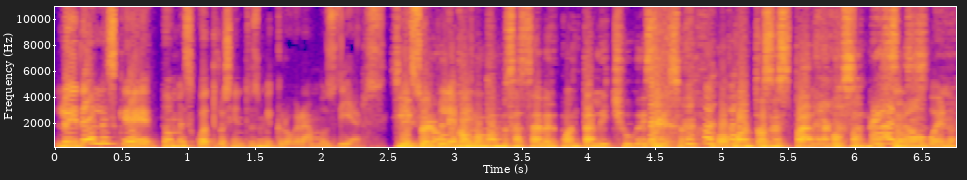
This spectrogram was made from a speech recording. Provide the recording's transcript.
lo ideal es que tomes 400 microgramos diarios. Sí, pero. ¿cómo vamos a saber cuánta lechuga es eso? ¿O cuántos espárragos son Ah, esos? no, bueno.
